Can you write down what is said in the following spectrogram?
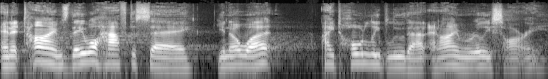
And at times, they will have to say, you know what? I totally blew that, and I'm really sorry.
